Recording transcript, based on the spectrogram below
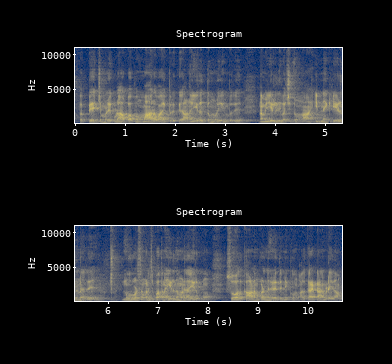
இப்போ பேச்சு மொழி கூட அப்பப்போ மாற வாய்ப்பு இருக்குது ஆனால் எழுத்து மொழி என்பது நம்ம எழுதி வச்சிட்டோம்னா இன்றைக்கி எழுதுனது நூறு வருஷம் கழிச்சு பார்த்தோன்னா எழுத மாதிரி தான் இருக்கும். ஸோ அது காலம் கடந்து நிலைத்து நிற்கும். அது கரெக்டான விடை தான்.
